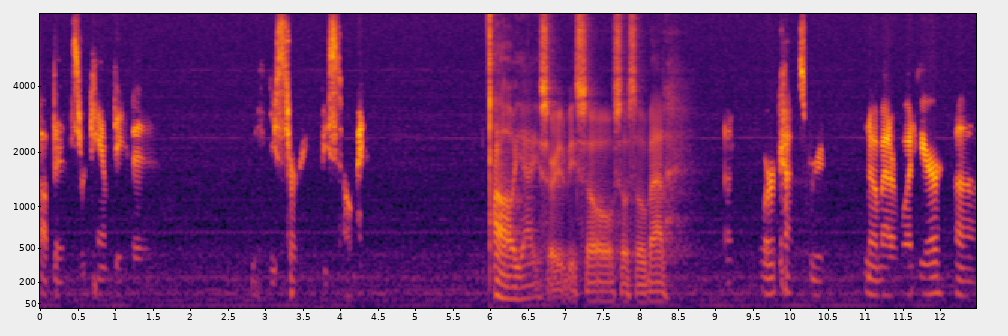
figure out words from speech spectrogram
Puppets or Camp David. You starting to be so many. Oh yeah, you sorry to be so so so bad. We're kind of screwed no matter what here. Um,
